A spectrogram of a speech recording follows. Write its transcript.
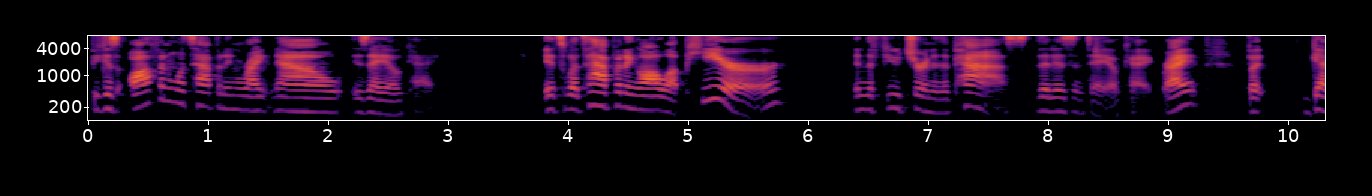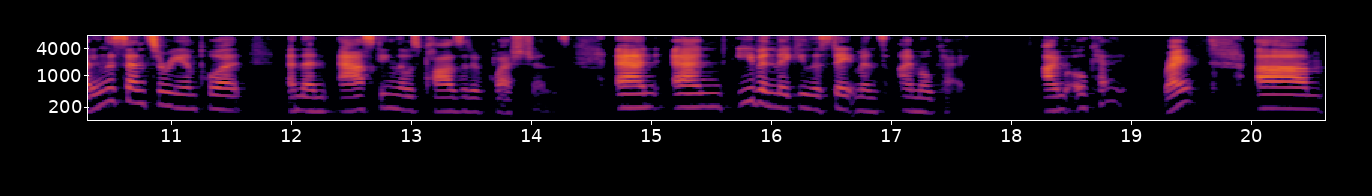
Because often what's happening right now is a okay. It's what's happening all up here in the future and in the past that isn't a okay, right? But getting the sensory input and then asking those positive questions and and even making the statements i'm okay. I'm okay right? Um,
